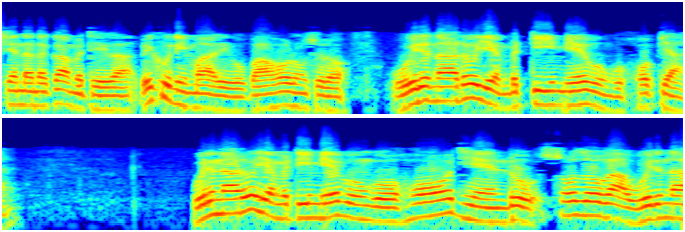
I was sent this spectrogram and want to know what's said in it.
ရှင်နန္ဒကမထေကဘိက္ခုနီမတွေကိုဘာဟောတော့ဆိုတော့ဝေဒနာတို့ရဲ့မတီမြဲပုံကိုဟောပြတယ်ဝေဒနာတို့ရဲ့မတီမြဲပုံကိုဟောခြင်းလို့စောစောကဝေဒနာ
